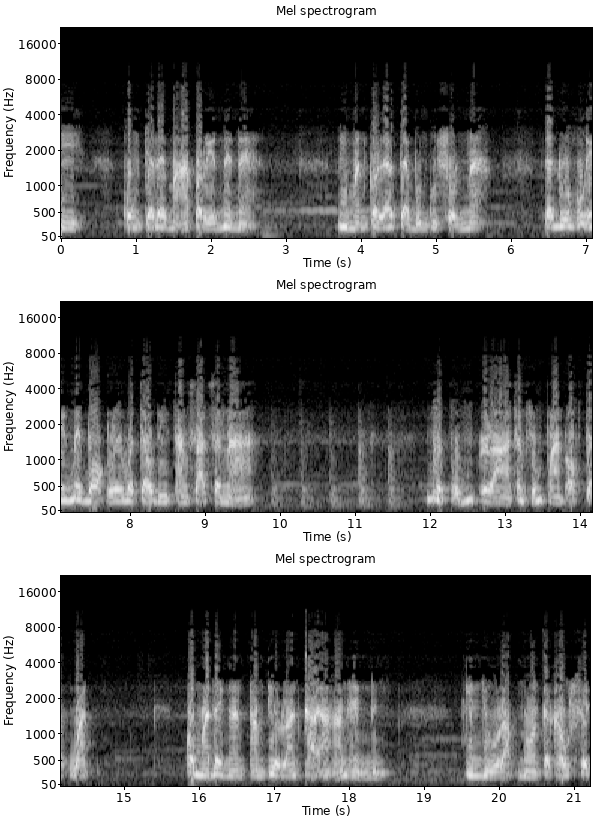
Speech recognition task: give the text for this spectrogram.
ดี คงจะได้มหาปรริญญาแน่ๆนี่มันก็แล้วแต่บุญกุศลนะ แต่ดวงของเองไม่บอกเลยว่าเจ้าดีทางศาสนา เมื่อผมลาท่านสมภารออกจากวัด ก็มาได้งานทำที่ร้านขายอาหารแห่งหนึ่ง กินอยู่หลับนอนกับเขาเสร็จ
